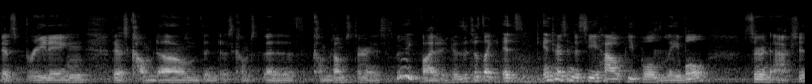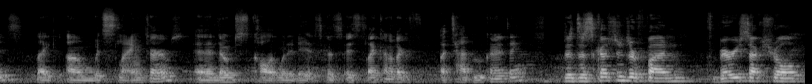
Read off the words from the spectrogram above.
There's breeding, there's cum dump, then there's cum, then there's cum dumpster, and it's really funny because it's just like it's interesting to see how people label certain actions like um, with slang terms, and then don't just call it what it is because it's like kind of like a taboo kind of thing. The discussions are fun, very sexual,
